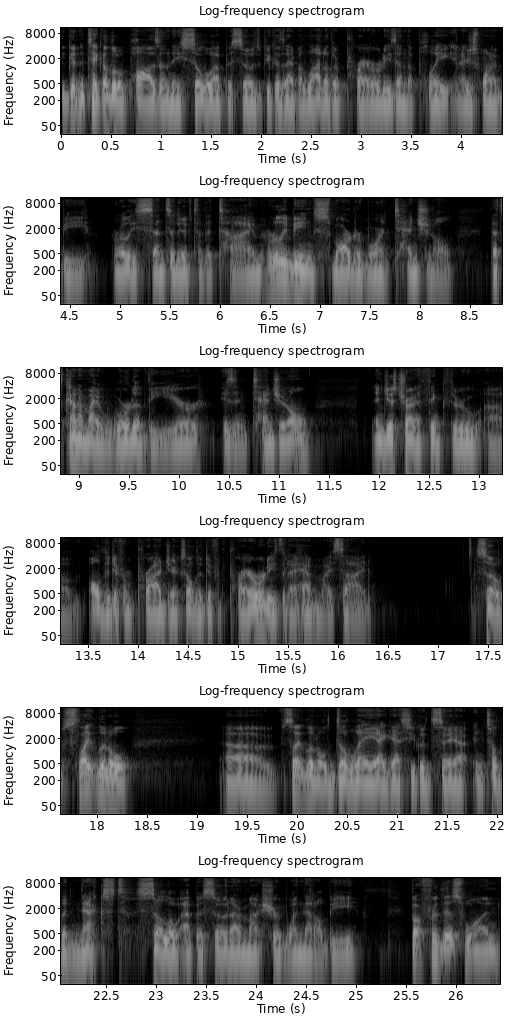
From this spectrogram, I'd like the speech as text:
I'm going to take a little pause on these solo episodes because I have a lot of other priorities on the plate, and I just want to be really sensitive to the time, really being smarter, more intentional. That's kind of my word of the year is intentional, and just trying to think through um, all the different projects, all the different priorities that I have on my side. So, slight little, uh, slight little delay, I guess you could say, uh, until the next solo episode. I'm not sure when that'll be, but for this one,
